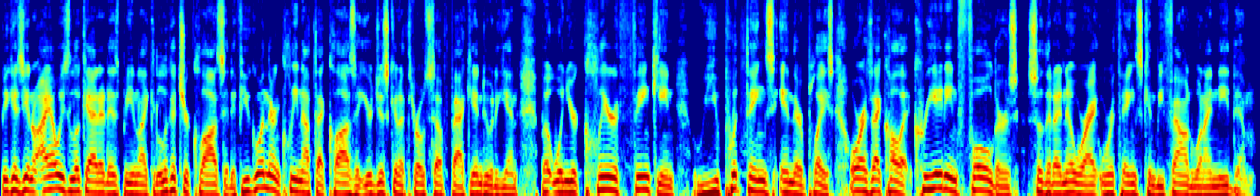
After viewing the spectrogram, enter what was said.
Because you know, I always look at it as being like, look at your closet. If you go in there and clean out that closet, you're just going to throw stuff back into it again. But when you're clear thinking, you put things in their place, or as I call it, creating folders so that I know where I, where things can be found when I need them.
